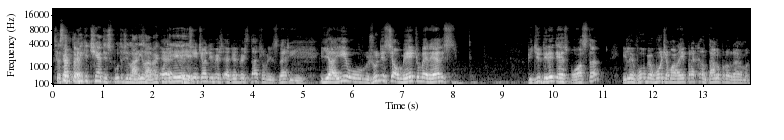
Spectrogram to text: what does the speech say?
Você sabe também que tinha disputa de Lari Larai contra é, Iê. Tinha, tinha uma é, diversidade sobre isso, né? Tinha. E aí, o, judicialmente, o Meirelles pediu direito de resposta e levou o Belmonte Amaraí para cantar no programa.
